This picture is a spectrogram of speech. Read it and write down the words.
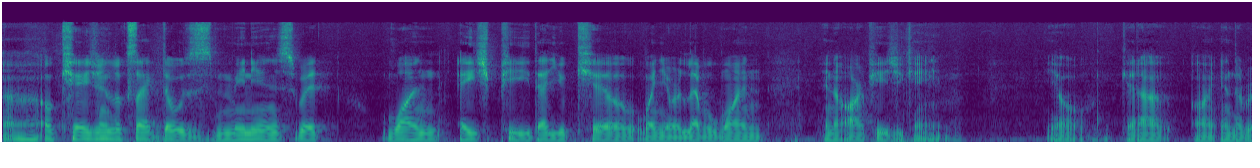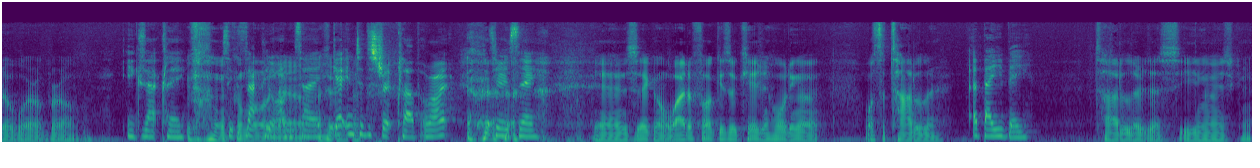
Uh, Okasian looks like those minions with one HP that you kill when you're level one in an RPG game. Yo, get out on, in the real world, bro. Exactly. That's exactly what I'm saying. Get into the strip club, all right? Seriously, Yeah, and second, why the fuck is Okasian holding a what's a toddler? a baby. Toddler that's eating ice cream.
